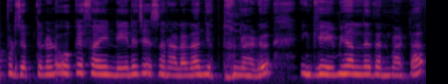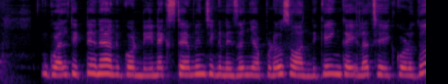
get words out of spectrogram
అప్పుడు చెప్తున్నాడు ఓకే ఫైన్ నేనే చేశాను అలాగా అని చెప్తున్నాడు. ఇంకేమీ అనలేదనమాట. ఒకవేళ తిట్టేనే అనుకోండి నెక్స్ట్ టైం నుంచి ఇంక నిజం చెప్పడు. సో అందుకే ఇంకా ఇలా చేయకూడదు.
